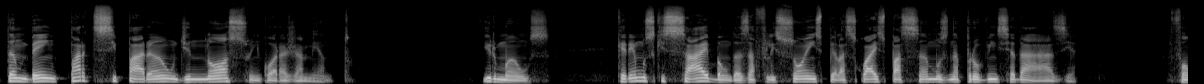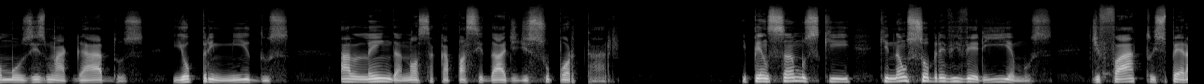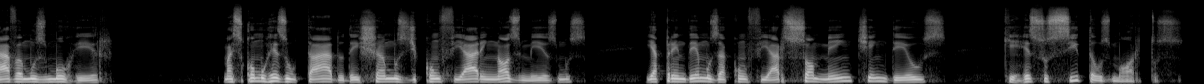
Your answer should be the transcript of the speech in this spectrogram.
também participarão de nosso encorajamento. Irmãos, queremos que saibam das aflições pelas quais passamos na província da Ásia fomos esmagados e oprimidos além da nossa capacidade de suportar. E pensamos que, que não sobreviveríamos, de fato esperávamos morrer. Mas, como resultado, deixamos de confiar em nós mesmos e aprendemos a confiar somente em Deus, que ressuscita os mortos.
